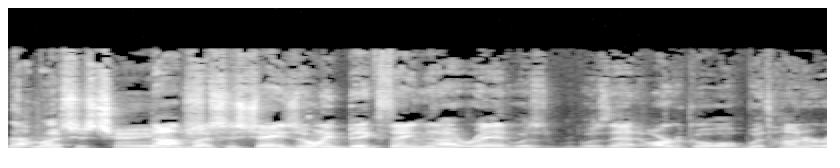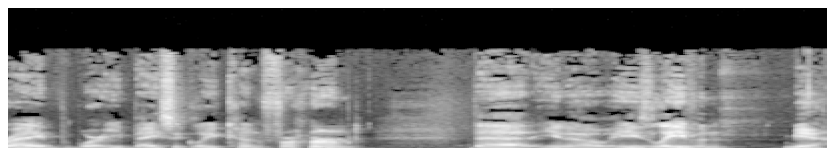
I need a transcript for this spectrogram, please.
Not much has changed. not much has changed. The only big thing that I read was was that article with Hunter-Reay where he basically confirmed that you know he's leaving Yeah.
